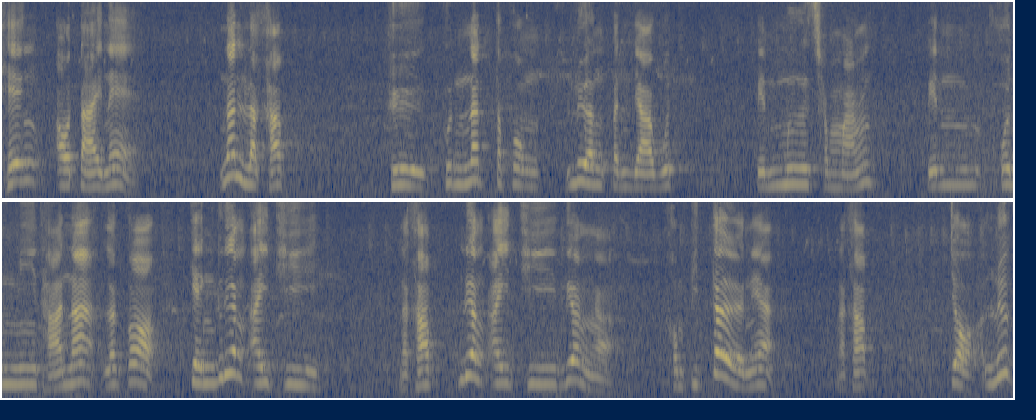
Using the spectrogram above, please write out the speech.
เท้งเอาตายแน่ นั่นแหละครับ คือคุณนัทพงษ์เลืองปัญญาวุฒิเป็นมือฉมัง เป็นคนมีฐานะแล้วก็เก่งเรื่องไอทีนะครับ เรื่องไอทีเรื่องอคอมพิวเตอร์เนี่ยนะครับ เจาะลึก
